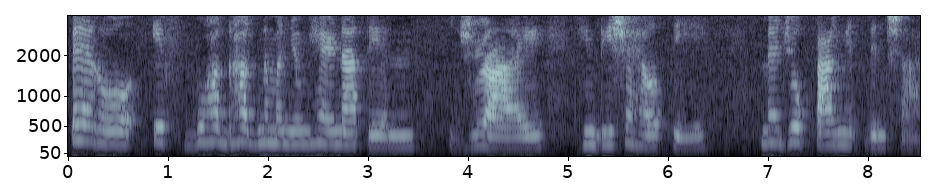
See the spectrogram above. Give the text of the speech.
Pero if buhaghag naman yung hair natin, dry, hindi siya healthy, medyo pangit din siya.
